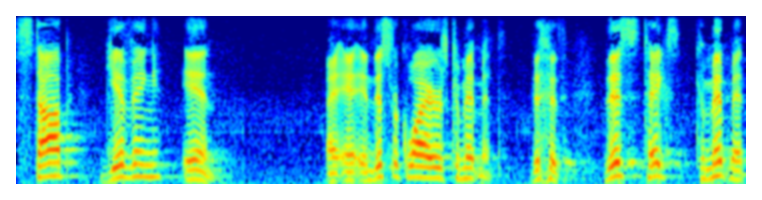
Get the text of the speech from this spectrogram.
stop giving in. And, and this requires commitment. This, this takes commitment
